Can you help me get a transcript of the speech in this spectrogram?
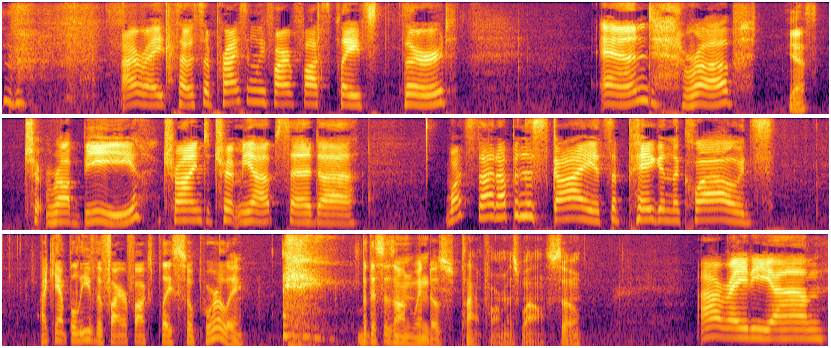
All right, so surprisingly, Firefox placed third, and Rob, yes. tr- Rob B, trying to trip me up, said, uh, "What's that up in the sky? It's a pig in the clouds." I can't believe the Firefox plays so poorly. but this is on Windows platform as well. So Alrighty, um,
